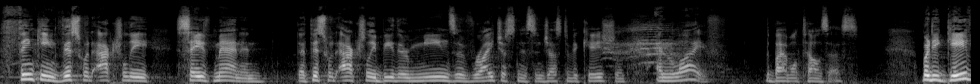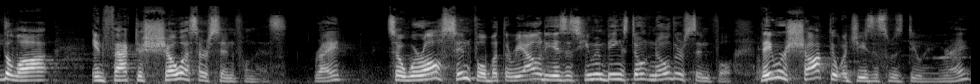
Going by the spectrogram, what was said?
thinking this would actually save men and that this would actually be their means of righteousness and justification and life, the Bible tells us. But he gave the law, in fact, to show us our sinfulness, right? So we're all sinful, but the reality is, as human beings don't know they're sinful. They were shocked at what Jesus was doing, right?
